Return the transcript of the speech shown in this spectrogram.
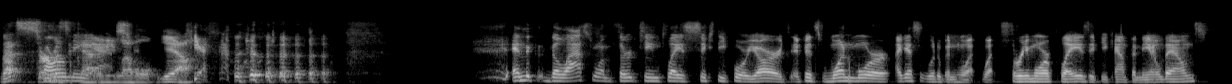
that's service academy ass. level. Yeah. yeah. And the, the last one, 13 plays, 64 yards. If it's one more, I guess it would have been what, what, three more plays if you count the kneel downs.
